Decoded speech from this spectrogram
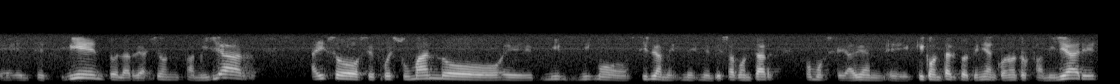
eh, el sentimiento, la reacción familiar. A eso se fue sumando, eh, mismo Silvia me, me, me, empezó a contar cómo se habían, eh, qué contacto tenían con otros familiares,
